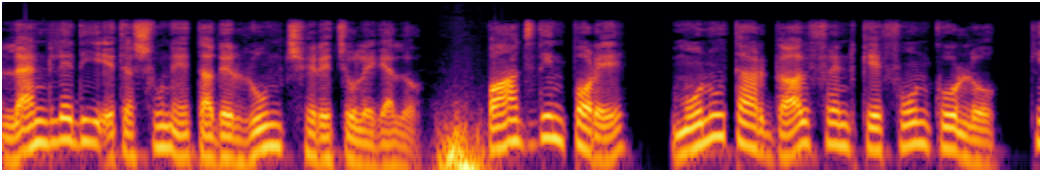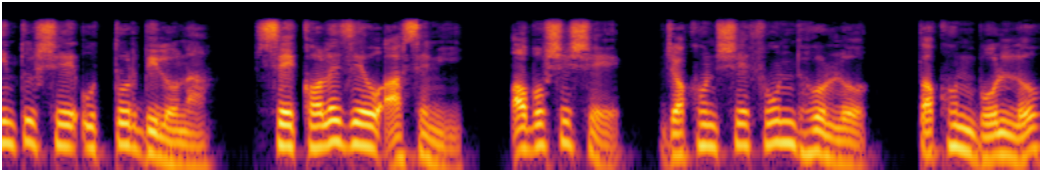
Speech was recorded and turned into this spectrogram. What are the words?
ল্যান্ডলেডি এটা শুনে তাদের রুম ছেড়ে চলে গেল। পাঁচ দিন পরে, মনু তার গার্লফ্রেন্ডকে ফোন করল, কিন্তু সে উত্তর দিল না। সে কলেজেও আসেনি। অবশেষে, যখন সে ফোন ধরল, তখন বলল,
